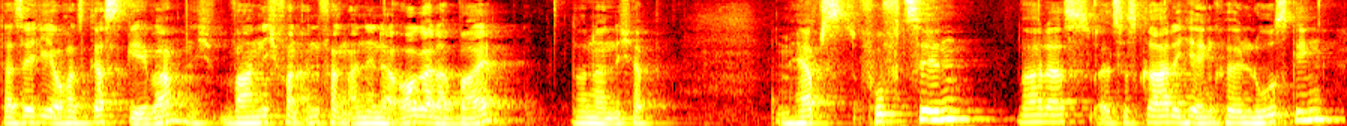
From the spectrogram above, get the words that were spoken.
tatsächlich auch als Gastgeber. Ich war nicht von Anfang an in der Orga dabei, sondern ich habe im Herbst 15 war das, als es gerade hier in Köln losging,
